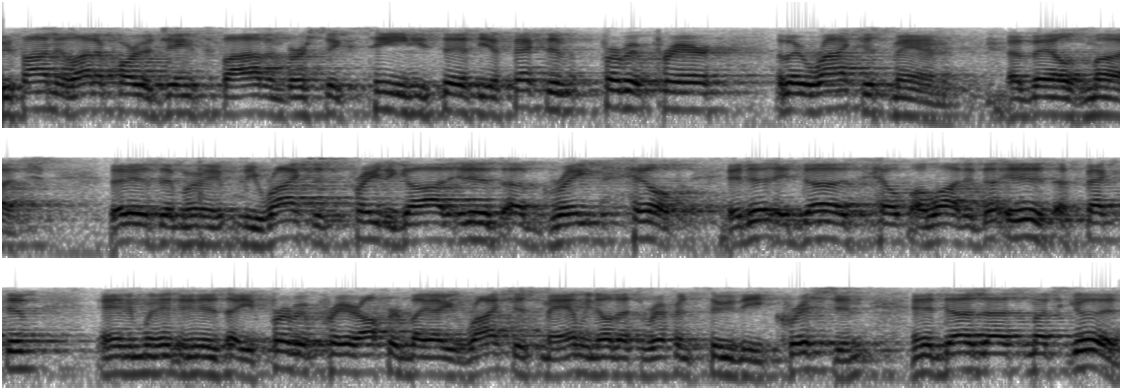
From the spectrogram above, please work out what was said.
We find in the latter part of James 5 and verse 16, he says, The effective, fervent prayer of a righteous man avails much. That is, that when the righteous pray to God, it is of great help. It, it does help a lot. It is effective, and when it is a fervent prayer offered by a righteous man, we know that's a reference to the Christian, and it does us much good.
